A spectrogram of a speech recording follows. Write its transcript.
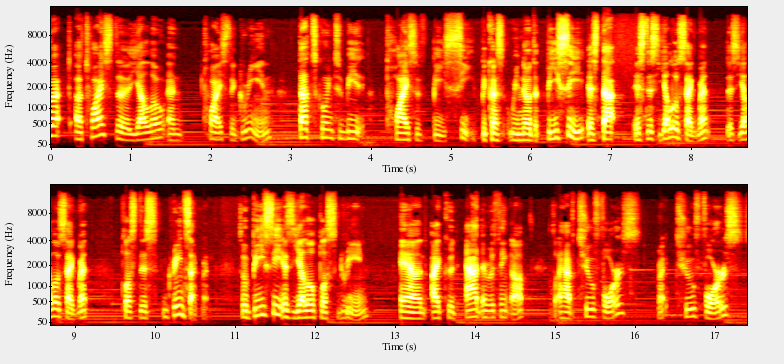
uh, twice the yellow and twice the green, that's going to be twice of BC because we know that BC is that is this yellow segment, this yellow segment plus this green segment. So BC is yellow plus green, and I could add everything up. So I have two fours, right? Two fours,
